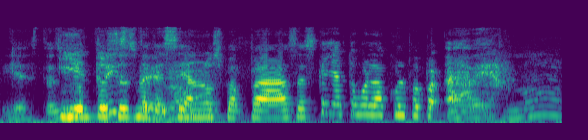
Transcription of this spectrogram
y esto es Y entonces me triste, decían ¿no? los papás, es que ella tuvo la culpa. pa-". A ver, No.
